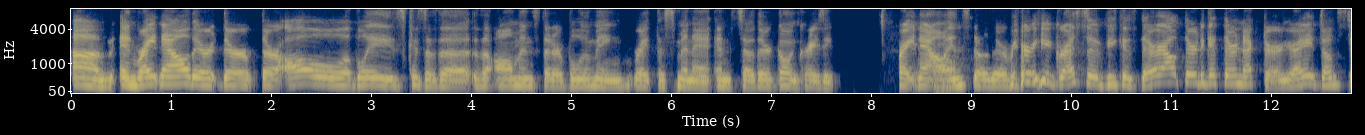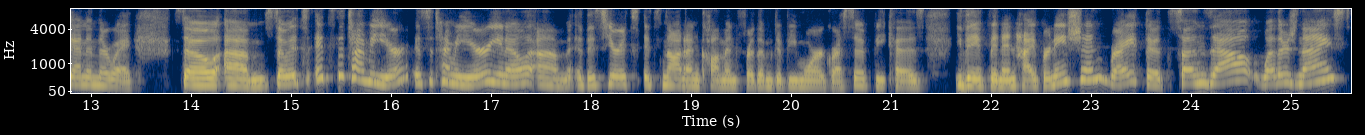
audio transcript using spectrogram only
Um, and right now they're they're they're all ablaze because of the the almonds that are blooming right this minute. And so they're going crazy right now. Wow. And so they're very aggressive because they're out there to get their nectar, right? Don't stand in their way. So um, so it's it's the time of year. It's the time of year, you know. Um, this year it's it's not uncommon for them to be more aggressive because they've been in hibernation, right? The sun's out, weather's nice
